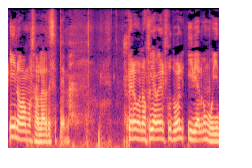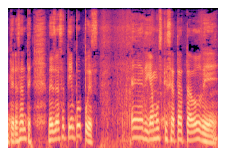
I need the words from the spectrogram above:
Y no vamos a hablar de ese tema. Pero bueno, fui a ver el fútbol y vi algo muy interesante. Desde hace tiempo pues eh, digamos que se ha tratado de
